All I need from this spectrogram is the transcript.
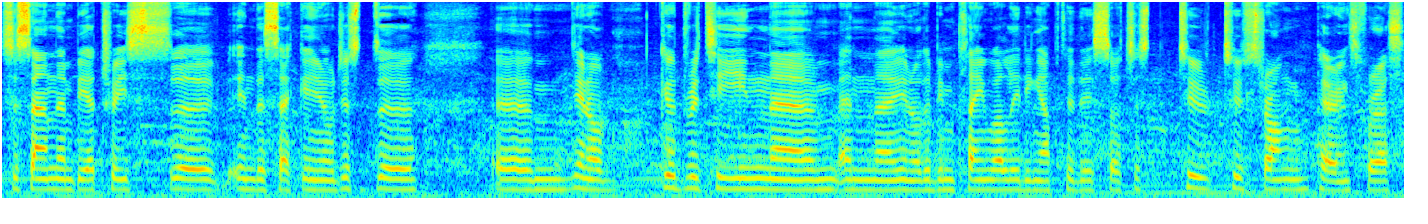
Suzann and Beatrice uh, in the second. You know, just uh, um, you know, good routine, um, and uh, you know they've been playing well leading up to this. So just two two strong pairings for us.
